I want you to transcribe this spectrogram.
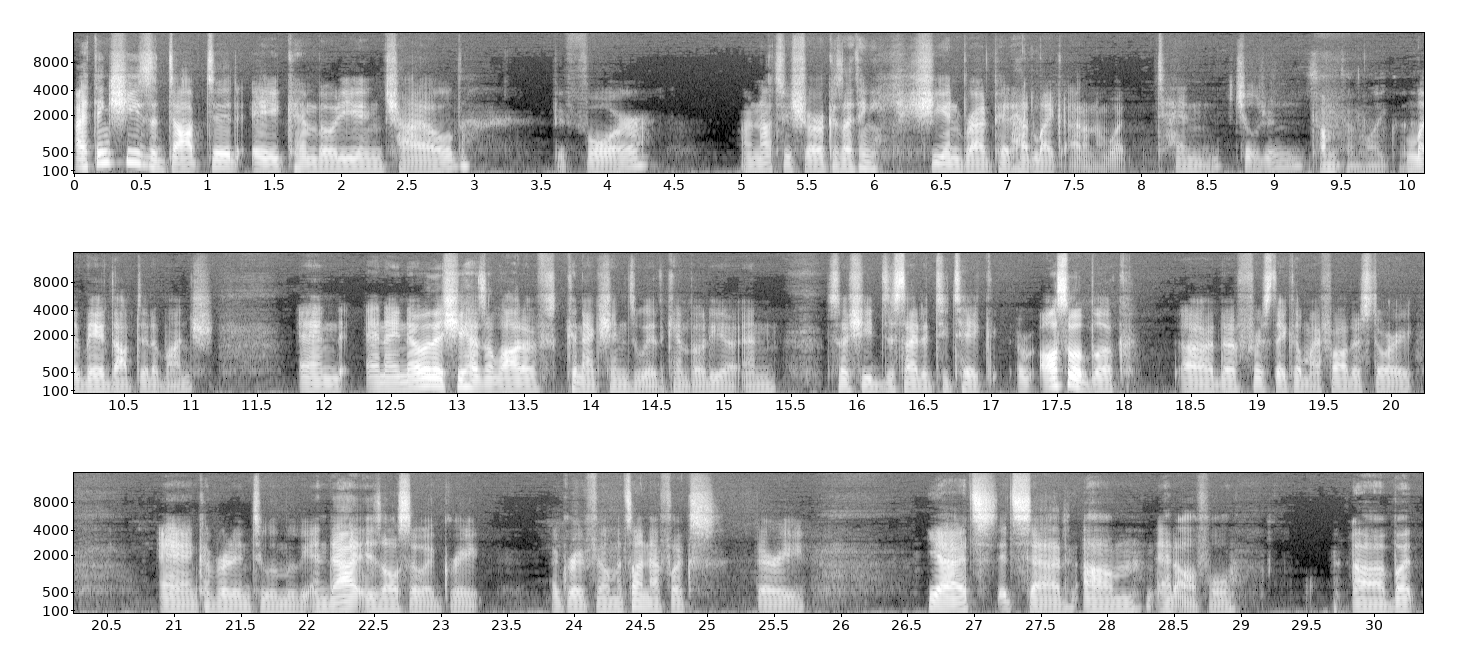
I think she's adopted a Cambodian child before. I'm not too sure because I think she and Brad Pitt had like I don't know what ten children Something like that. like they adopted a bunch and and i know that she has a lot of connections with cambodia and so she decided to take also a book uh, the first they killed my father story and convert it into a movie and that is also a great a great film it's on netflix very yeah it's it's sad um and awful uh but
